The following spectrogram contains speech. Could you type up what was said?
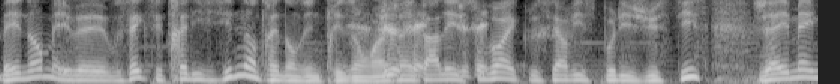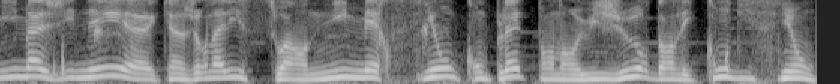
Mais non, mais euh, vous savez que c'est très difficile d'entrer dans une prison. hein. Je J'en ai sais, parlé souvent sais. avec le service police-justice. J'avais même imaginé qu'un journaliste soit en immersion complète pendant huit jours dans les conditions.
